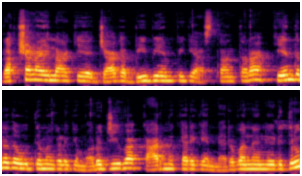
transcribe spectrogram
ರಕ್ಷಣಾ ಇಲಾಖೆಯ ಜಾಗ ಬಿ ಬಿ ಎಂ ಹಸ್ತಾಂತರ, ಕೇಂದ್ರದ ಉದ್ಯಮಗಳಿಗೆ ಮರುಜೀವ, ಕಾರ್ಮಿಕರಿಗೆ ನೆರವನ್ನು ನೀಡಿದ್ರು,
